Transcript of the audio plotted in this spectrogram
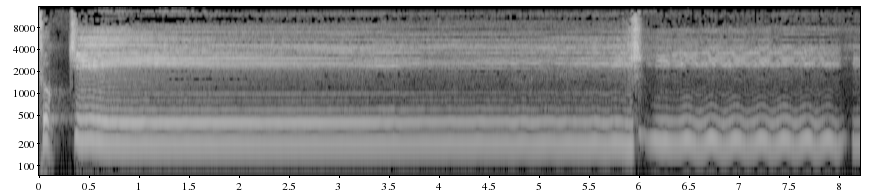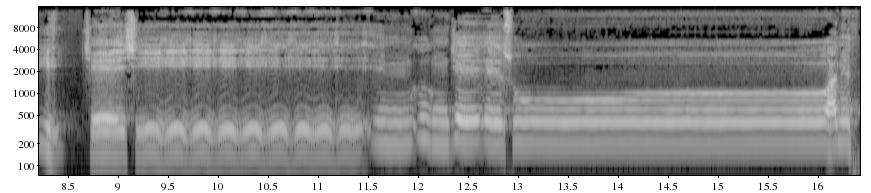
특지. 제심 응제수. 하면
